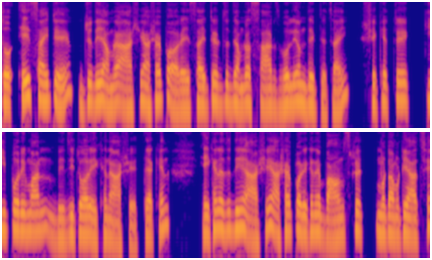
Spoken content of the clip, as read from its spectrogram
তো এই সাইটে যদি আমরা আসি, আসার পর এই সাইটের যদি আমরা সার্চ ভলিউম দেখতে চাই, সেক্ষেত্রে কি পরিমাণ ভিজিটর এখানে আসে? দেখেন, এখানে যদি আসে, আসার পর এখানে বাউন্স রেট মোটামুটি আছে।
